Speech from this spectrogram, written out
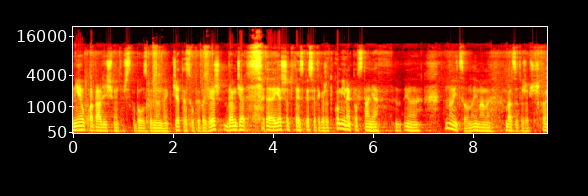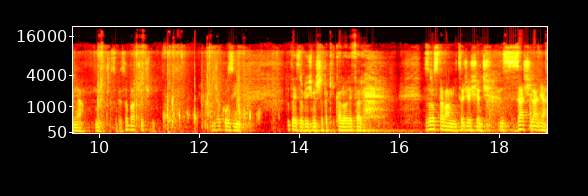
nie układaliśmy, to wszystko było uzgodnione, gdzie te słupy będzie. Będzie jeszcze tutaj jest kwestia tego, że tu kominek powstanie. E, No i co? No i mamy bardzo duże przeszkolenia, możecie sobie zobaczyć. Jacuzzi. Tutaj zrobiliśmy jeszcze taki kaloryfer z rozstawami co 10 z zasilania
